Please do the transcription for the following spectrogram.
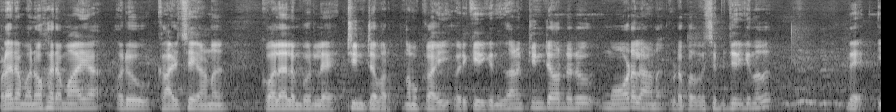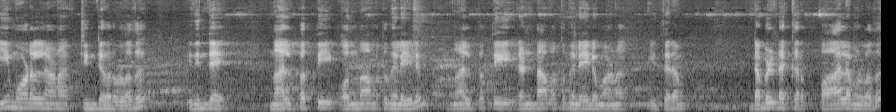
വളരെ മനോഹരമായ ഒരു കാഴ്ചയാണ് കോലാലംപൂരിലെ ട്വിൻ ടവർ നമുക്കായി ഒരുക്കിയിരിക്കുന്നത്. ഇതാണ് ട്വിൻ ടവറിന്റെ ഒരു മോഡലാണ് ഇവിടെ പ്രദർശിപ്പിച്ചിരിക്കുന്നത്. ഇതേ ഈ മോഡലിനാണ് ട്വിൻ ടവർ ഉള്ളത്. ഇതിന്റെ നാൽപ്പത്തി ഒന്നാമത്തെ നിലയിലും നാൽപ്പത്തി രണ്ടാമത്തെ നിലയിലുമാണ് ഇത്തരം ഡബിൾ ഡെക്കർ പാലമുള്ളത്.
